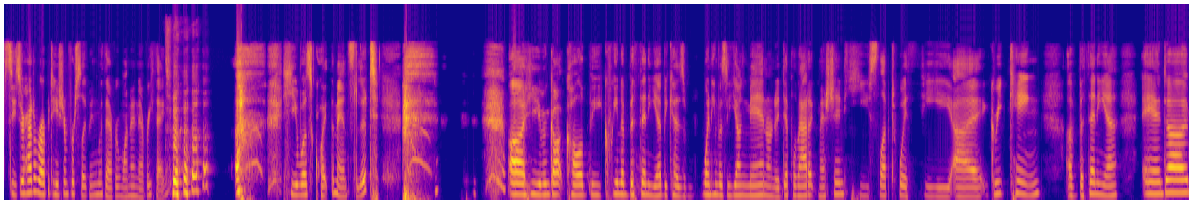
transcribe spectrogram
Caesar had a reputation for sleeping with everyone and everything. he was quite the man slut. uh, he even got called the Queen of Bithynia because when he was a young man on a diplomatic mission, he slept with the uh, Greek king of Bithynia, and uh,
